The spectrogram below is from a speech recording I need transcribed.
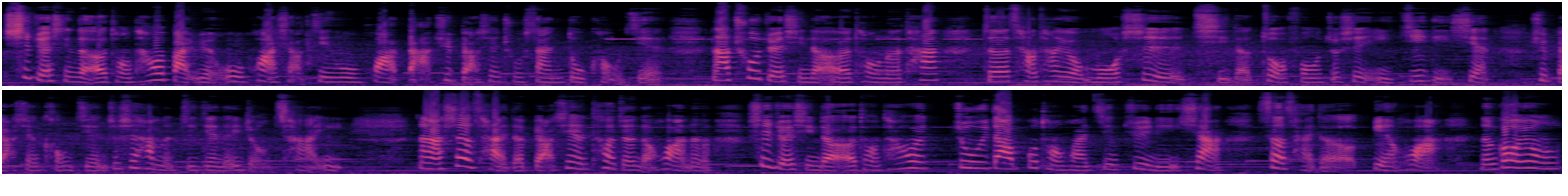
视觉型的儿童，他会把远物画小，近物画大，去表现出三度空间。那触觉型的儿童呢，他则常常有模式起的作风，就是以基底线去表现空间，这是他们之间的一种差异。那色彩的表现特征的话呢，视觉型的儿童他会注意到不同环境距离下色彩的变化，能够用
